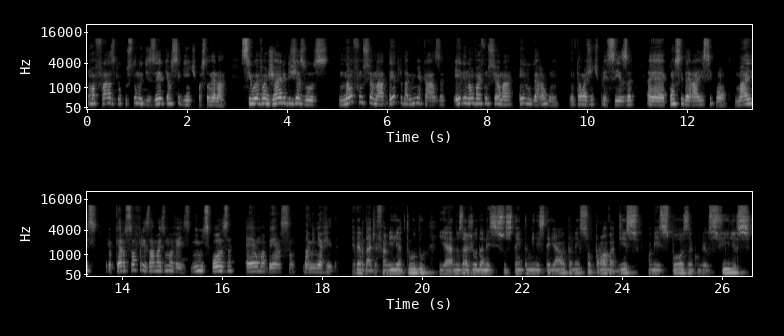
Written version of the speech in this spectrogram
uma frase que eu costumo dizer que é o seguinte, pastor Renato: se o evangelho de Jesus não funcionar dentro da minha casa, ele não vai funcionar em lugar algum. Então, a gente precisa é, considerar esse ponto. Mas eu quero só frisar mais uma vez: minha esposa é uma bênção na minha vida. É verdade, a família é tudo e a, nos ajuda nesse sustento ministerial. Eu também sou prova disso com a minha esposa, com meus filhos.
